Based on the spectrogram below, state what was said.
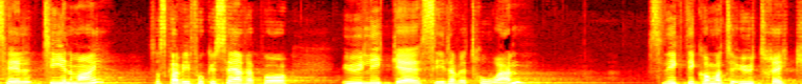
til 10. mai så skal vi fokusere på ulike sider ved troen slik de kommer til uttrykk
